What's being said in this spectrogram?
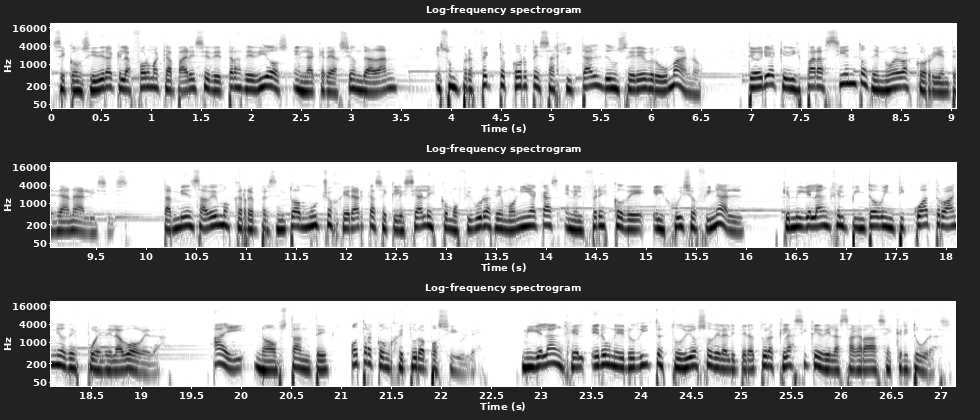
Se considera que la forma que aparece detrás de Dios en la creación de Adán es un perfecto corte sagital de un cerebro humano, teoría que dispara cientos de nuevas corrientes de análisis. También sabemos que representó a muchos jerarcas eclesiales como figuras demoníacas en el fresco de El juicio final, que Miguel Ángel pintó 24 años después de la bóveda. Hay, no obstante, otra conjetura posible. Miguel Ángel era un erudito estudioso de la literatura clásica y de las sagradas escrituras.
